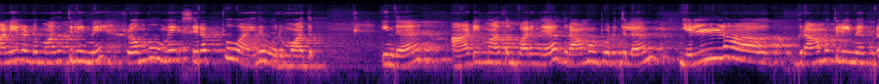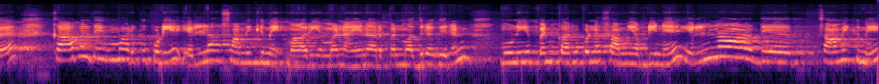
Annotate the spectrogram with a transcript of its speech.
பன்னிரெண்டு மாதத்துலேயுமே ரொம்பவுமே சிறப்பு வாய்ந்த ஒரு மாதம். இந்த ஆடி மாதம் பாருங்கள் கிராமப்புறத்தில் எல்லா கிராமத்துலேயுமே கூட காவல் தெய்வமாக இருக்கக்கூடிய எல்லா சாமிக்குமே மாரியம்மன் அயனாரப்பன் மதுரை வீரன் முனியப்பன் கருப்பண்ணசாமி அப்படின்னு எல்லா தே- சாமிக்குமே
